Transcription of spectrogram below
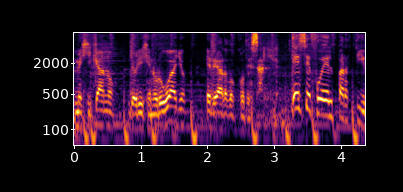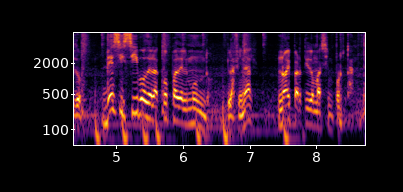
mexicano de origen uruguayo, Edgardo Codesal. Ese fue el partido decisivo de la Copa del Mundo, la final. No hay partido más importante.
